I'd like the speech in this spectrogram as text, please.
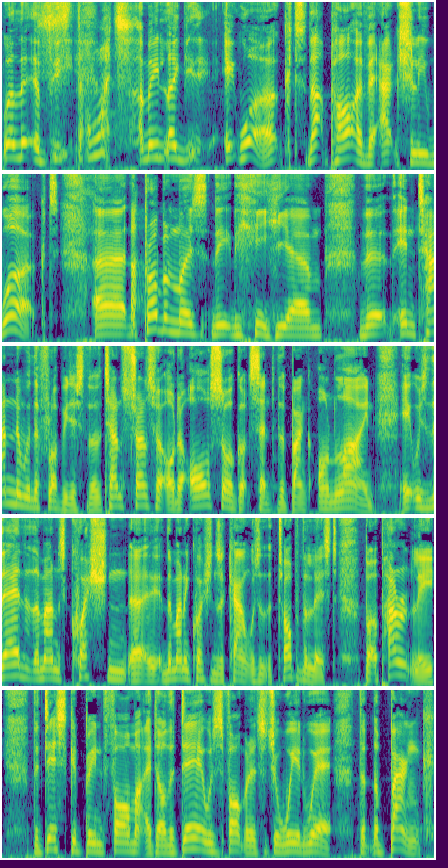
Well, the, What? I mean, like it worked. That part of it actually worked. Uh, uh, the problem was the the um, the in tandem with the floppy disk, the trans- transfer order also got sent to the bank online. It was there that the man's question, uh, the man in question's account was at the top of the list, but apparently the disk had been formatted or the data was formatted in such a weird way that the bank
